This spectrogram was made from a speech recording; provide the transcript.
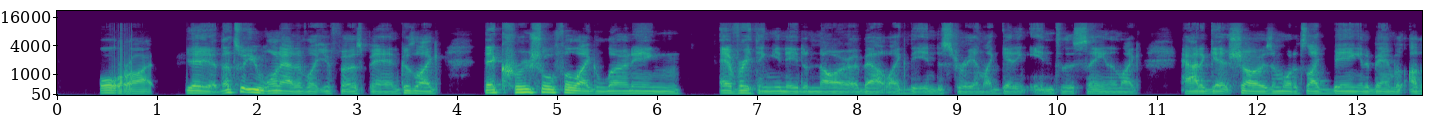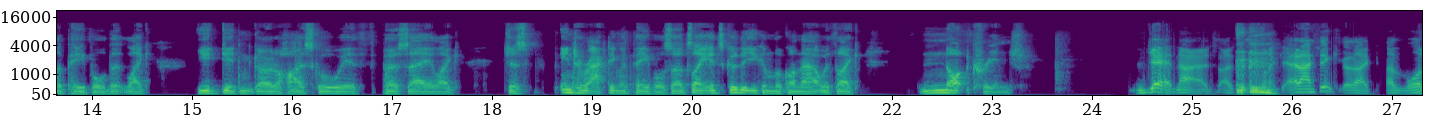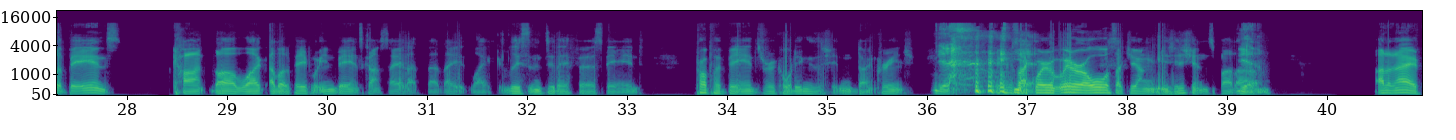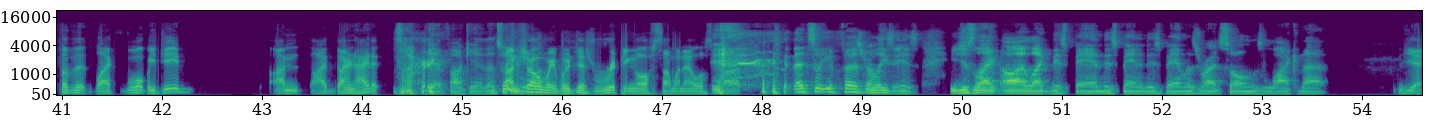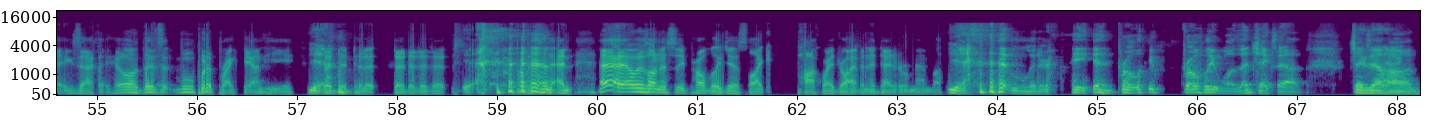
all right. Yeah, yeah, that's what you want out of like your first band because like they're crucial for like learning everything you need to know about like the industry and like getting into the scene and like how to get shows and what it's like being in a band with other people that like you didn't go to high school with per se, like just interacting with people. So it's like it's good that you can look on that with like not cringe. Yeah, no, it's, it's like, and I think like a lot of bands can't, uh, like a lot of people in bands can't say that that they like listen to their first band, proper bands recordings and shit, and don't cringe. Yeah. It's like Yeah. we're we're all such young musicians, but um, Yeah. I don't know for the like what we did. I'm I don't hate it. So yeah, fuck yeah. That's what I'm sure want. we were just ripping off someone else. Yeah. That's what your first release is. You're just like, oh, I like this band, this band, and this band. Let's write songs like that. yeah, exactly. Oh, there's a, we'll put a breakdown here. Yeah. Yeah. and it was honestly probably just like Parkway Drive and a day to remember. yeah. Literally. It probably probably was. That checks out. Checks out Yeah. hard.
